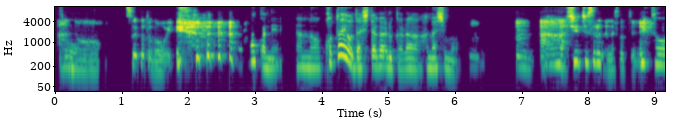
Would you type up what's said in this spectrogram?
あの、そういうことが多い。なんかね、あの、答えを出したがるから、話も。うん。ああ、集中するんだね、そっちに。そう、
